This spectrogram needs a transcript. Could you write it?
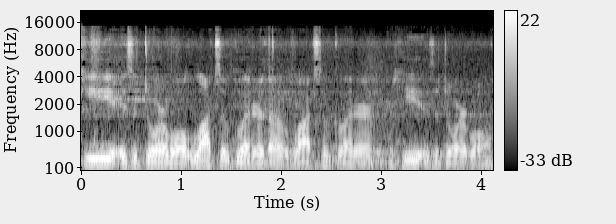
He is adorable. Lots of glitter though. Lots of glitter. But he is adorable.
